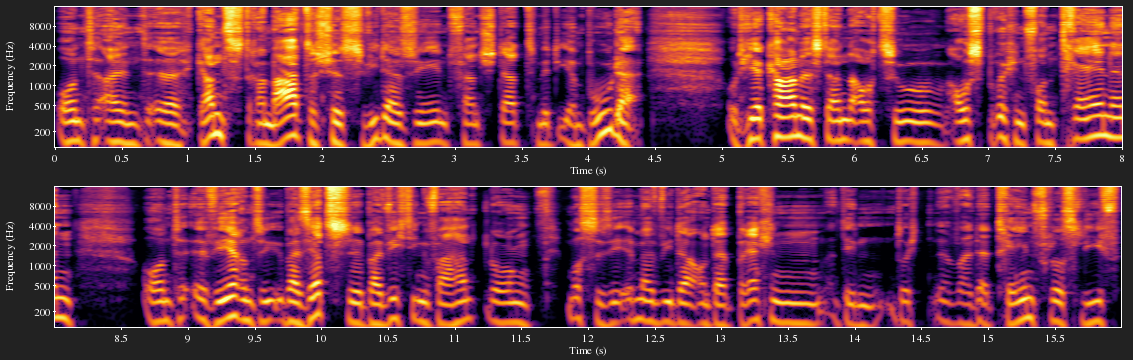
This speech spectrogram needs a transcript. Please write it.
Und ein äh, ganz dramatisches Wiedersehen fand statt mit ihrem Bruder. Und hier kam es dann auch zu Ausbrüchen von Tränen und äh, während sie übersetzte bei wichtigen Verhandlungen, musste sie immer wieder unterbrechen, den, durch, weil der Tränenfluss lief.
